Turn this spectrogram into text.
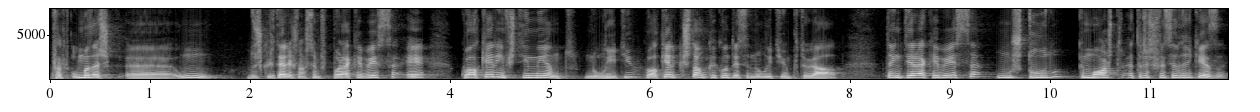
Portanto, uma das, uh, um dos critérios que nós temos que pôr à cabeça é qualquer investimento no lítio, qualquer questão que aconteça no lítio em Portugal, tem que ter à cabeça um estudo que mostre a transferência de riqueza.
